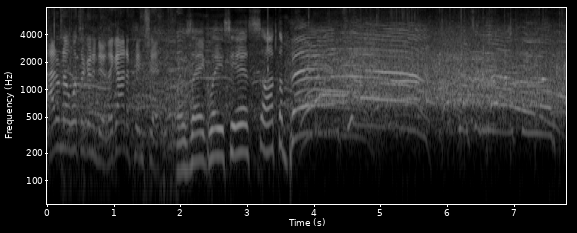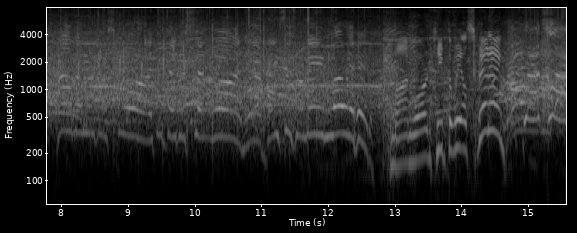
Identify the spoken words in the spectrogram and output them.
I don't know what they're going to do. They got to pinch it. Jose Iglesias off the bench. Yeah! Gets in the outfield. How many are going to score? I think they just sent one. Yeah, bases remain loaded. Come on, Ward, keep the wheel spinning. Grand slam!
